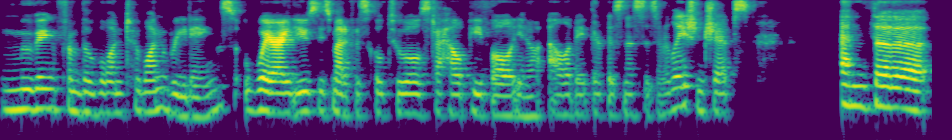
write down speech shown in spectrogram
moving from the one-to-one readings where I use these metaphysical tools to help people, you know, elevate their businesses and relationships. And the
